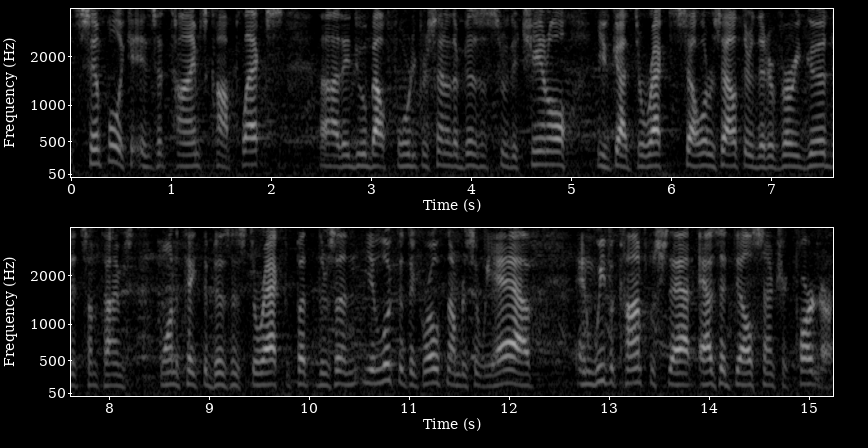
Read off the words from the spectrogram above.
simple, it is at times complex. Uh, they do about 40% of their business through the channel. You've got direct sellers out there that are very good that sometimes want to take the business direct, but there's a, you looked at the growth numbers that we have and we've accomplished that as a Dell-centric partner.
